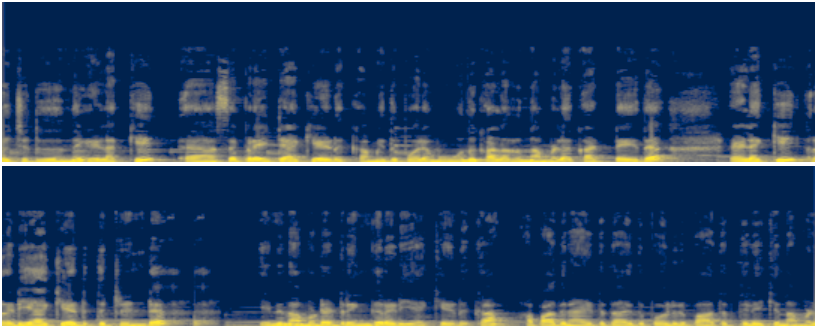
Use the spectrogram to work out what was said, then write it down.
വെച്ചിട്ട് ഇതൊന്ന് ഇളക്കി സെപ്പറേറ്റ് ആക്കി എടുക്കാം. ഇതുപോലെ മൂന്ന് കളറും നമ്മൾ കട്ട് ചെയ്ത് ഇളക്കി റെഡിയാക്കി എടുത്തിട്ടുണ്ട്. ഇനി നമ്മുടെ ഡ്രിങ്ക് റെഡിയാക്കി എടുക്കാം. അപ്പോൾ അതിനായിട്ട് ഇതാ ഇതുപോലൊരു പാത്രത്തിലേക്ക് നമ്മൾ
